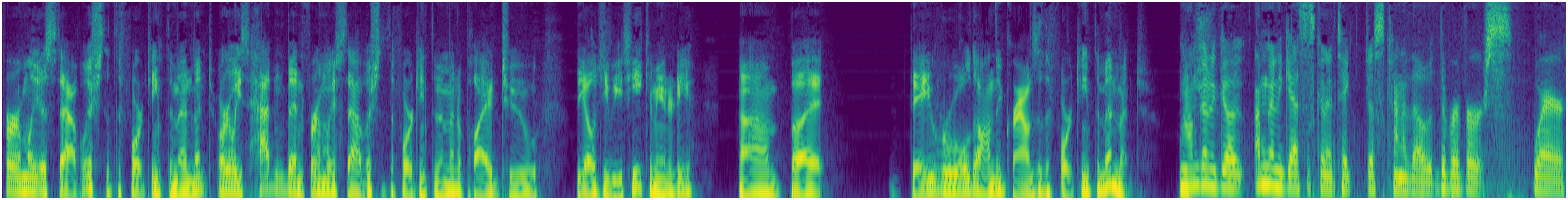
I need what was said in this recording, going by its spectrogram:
firmly established that the 14th Amendment, or at least hadn't been firmly established that the 14th Amendment applied to the LGBT community. Um, but they ruled on the grounds of the 14th Amendment. Which, I'm going to go, I'm going to guess it's going to take just kind of the, the reverse, where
